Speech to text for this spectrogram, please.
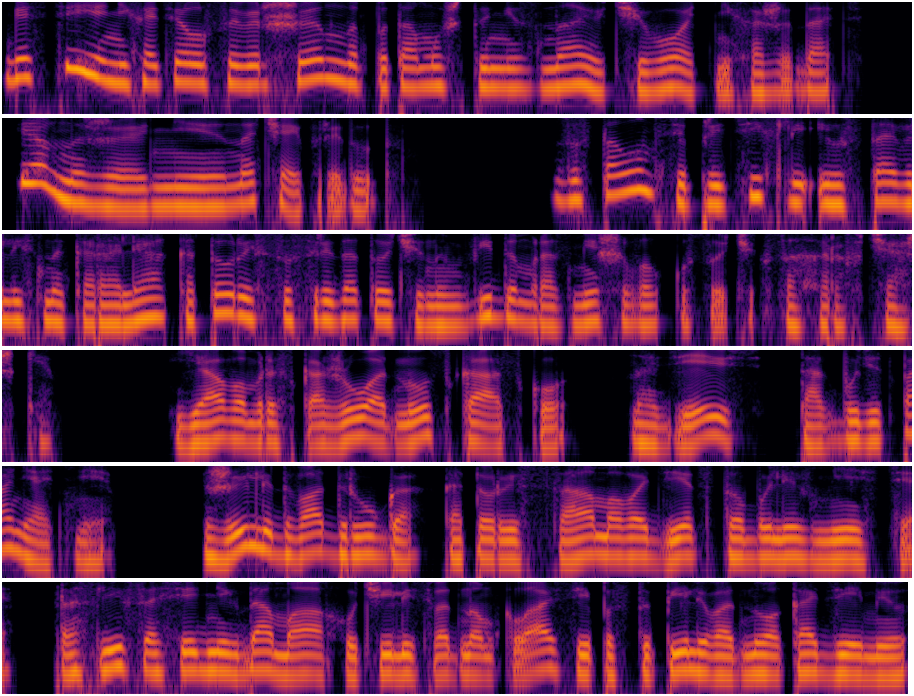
Гостей я не хотела совершенно, потому что не знаю, чего от них ожидать. Явно же не на чай придут. За столом все притихли и уставились на короля, который с сосредоточенным видом размешивал кусочек сахара в чашке. «Я вам расскажу одну сказку. Надеюсь, так будет понятнее. Жили два друга, которые с самого детства были вместе, росли в соседних домах, учились в одном классе и поступили в одну академию.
